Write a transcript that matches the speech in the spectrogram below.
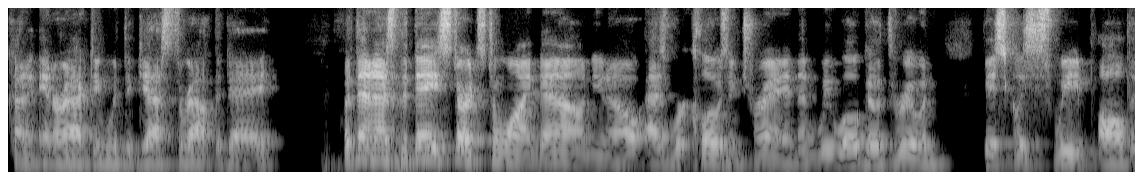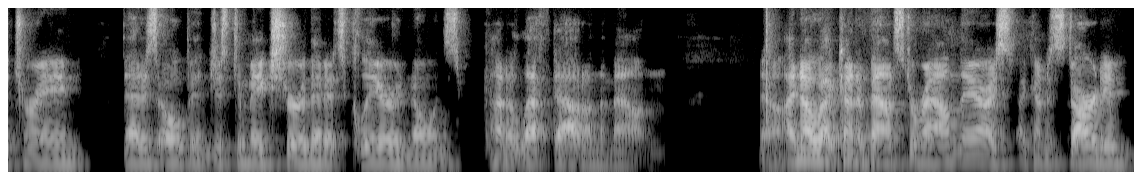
kind of interacting with the guests throughout the day. But then as the day starts to wind down, you know, as we're closing train, then we will go through and basically sweep all the train that is open just to make sure that it's clear and no one's kind of left out on the mountain. Now, I know I kind of bounced around there. I, I kind of started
